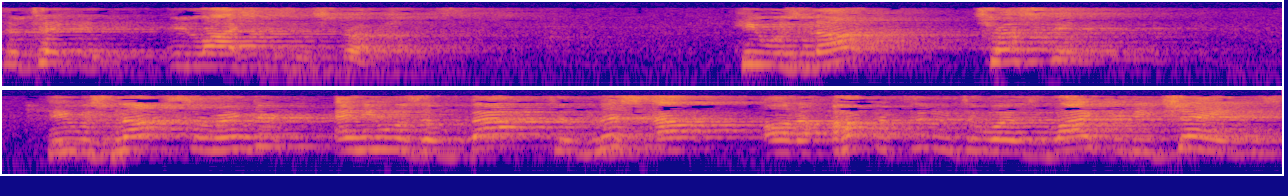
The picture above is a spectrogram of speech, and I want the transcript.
to taking Elisha's instructions. He was not trusting. He was not surrendered. And he was about to miss out on an opportunity where his life to be changed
